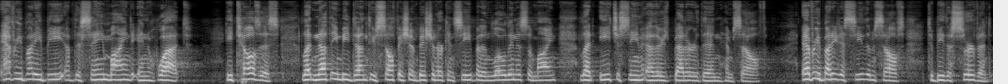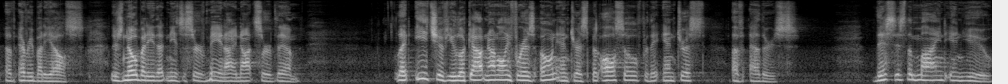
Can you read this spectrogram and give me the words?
everybody be of the same mind in what? He tells us, let nothing be done through selfish ambition or conceit, but in lowliness of mind, let each esteem others better than himself. Everybody to see themselves to be the servant of everybody else. There's nobody that needs to serve me and I not serve them. Let each of you look out not only for his own interest, but also for the interest of others. This is the mind in you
